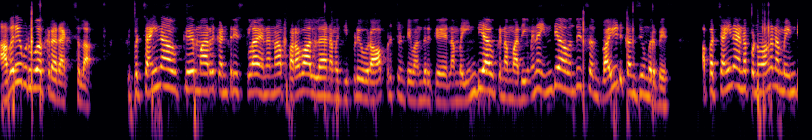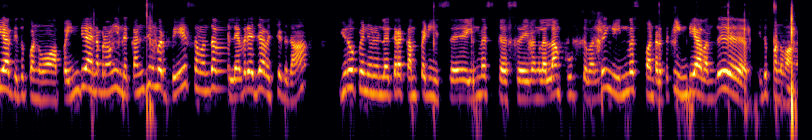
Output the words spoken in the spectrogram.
அவரே உருவாக்குறாரு ஆக்சுவலா இப்ப சைனாவுக்கு மாதிரி கண்ட்ரீஸ்க்குலாம் என்னன்னா பரவாயில்ல நமக்கு இப்படி ஒரு ஆப்பர்ச்சுனிட்டி வந்திருக்கு. நம்ம இந்தியாவுக்கு நம்ம அதிகம் ஏன்னா இந்தியா வந்து இட்ஸ் வைடு கன்சியூமர் பேஸ் அப்ப சைனா என்ன பண்ணுவாங்க? நம்ம இந்தியாவுக்கு இது பண்ணுவோம். அப்ப இந்தியா என்ன பண்ணுவாங்க? இந்த கன்சியூமர் பேஸை வந்து லெவரேஜா வச்சுட்டு தான் யூரோப்பியன் யூனியன்ல இருக்கிற கம்பெனிஸ் இன்வெஸ்டர்ஸ் இவங்களெல்லாம் கூப்பிட்டு வந்து இங்க இன்வெஸ்ட் பண்றதுக்கு இந்தியா வந்து இது பண்ணுவாங்க.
